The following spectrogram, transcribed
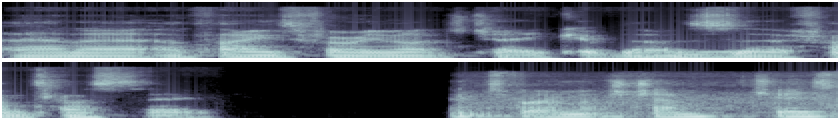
And, uh, and thanks very much jacob. That was uh, fantastic. Thanks very much Jem cheers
